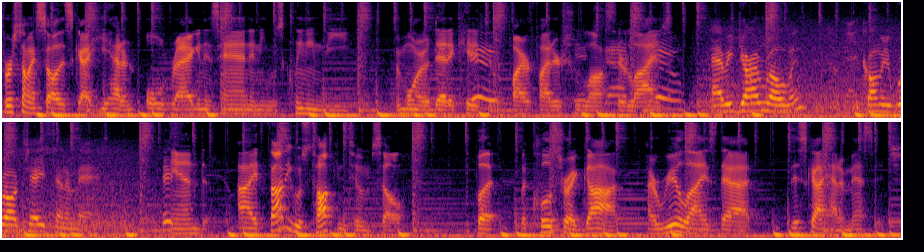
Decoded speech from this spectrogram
First time I saw this guy, he had an old rag in his hand and he was cleaning the memorial dedicated to the firefighters who lost their lives. Harry John Rowland. He called me the World Trade Center man. And I thought he was talking to himself, but the closer I got, I realized that this guy had a message.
